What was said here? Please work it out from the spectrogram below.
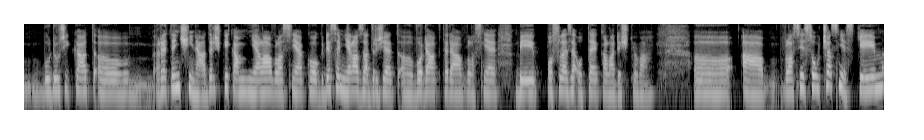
budu říkat uh, retenční nádržky, kam měla vlastně jako, kde se měla zadržet uh, voda, která vlastně by posléze otékala dešťová. Uh, a vlastně současně s tím uh,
